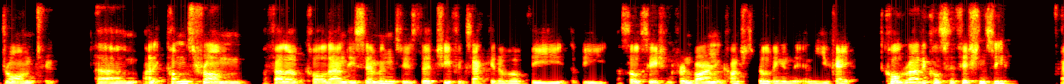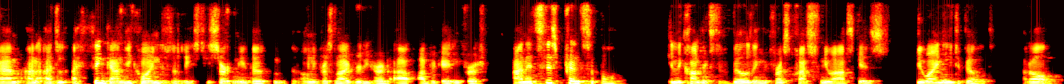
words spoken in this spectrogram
drawn to. Um, and it comes from a fellow called Andy Simmons, who's the chief executive of the, the Association for Environment Conscious Building in the, in the UK. It's called radical sufficiency. Um, and I, I, think Andy coined it at least. He's certainly the, the, only person I've really heard advocating for it. And it's this principle in the context of building. The first question you ask is Do I need to build at all?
